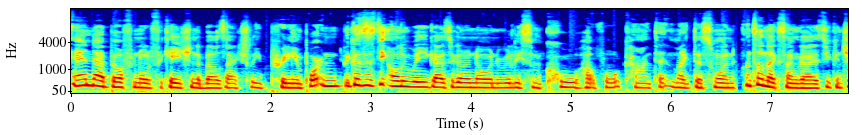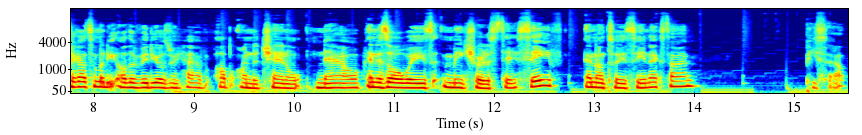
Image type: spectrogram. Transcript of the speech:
and that bell for notification. The bell is actually pretty important because it's the only way you guys are going to know when to release some cool, helpful content like this one. Until next time, guys, you can check out some of the other videos we have up on the channel now. And as always, make sure to stay safe. And until you see you next time, peace out.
